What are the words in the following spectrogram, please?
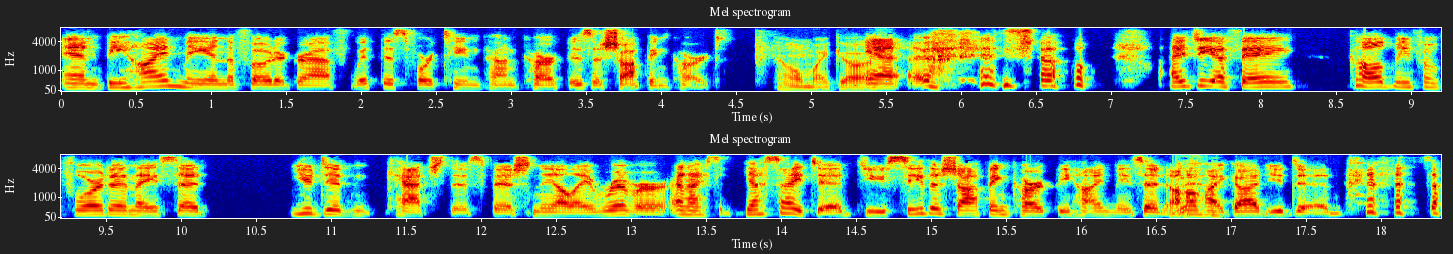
And behind me in the photograph with this 14 pound carp is a shopping cart. Oh my God. And, and so IGFA called me from Florida and they said, you didn't catch this fish in the LA River. And I said, Yes, I did. Do you see the shopping cart behind me? He said, Oh my God, you did. so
